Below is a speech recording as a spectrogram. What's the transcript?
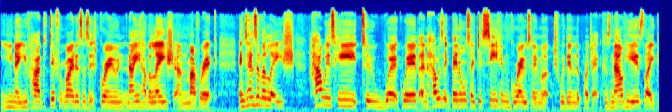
you know you've had different riders as it's grown. Now you have Aleix and Maverick. In terms of Aleix, how is he to work with, and how has it been also to see him grow so much within the project? Because now he is like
